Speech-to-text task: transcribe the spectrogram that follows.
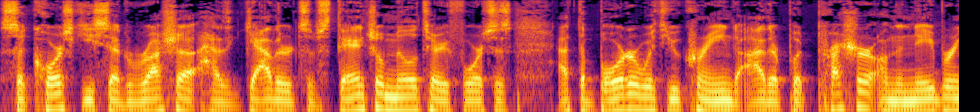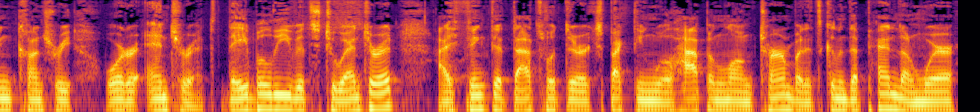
Sikorski said Russia has gathered substantial military forces at the border with Ukraine to either put pressure on the neighboring country or to enter it. They believe it's to enter it. I think that that's what they're expecting will happen long term, but it's going to depend on where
